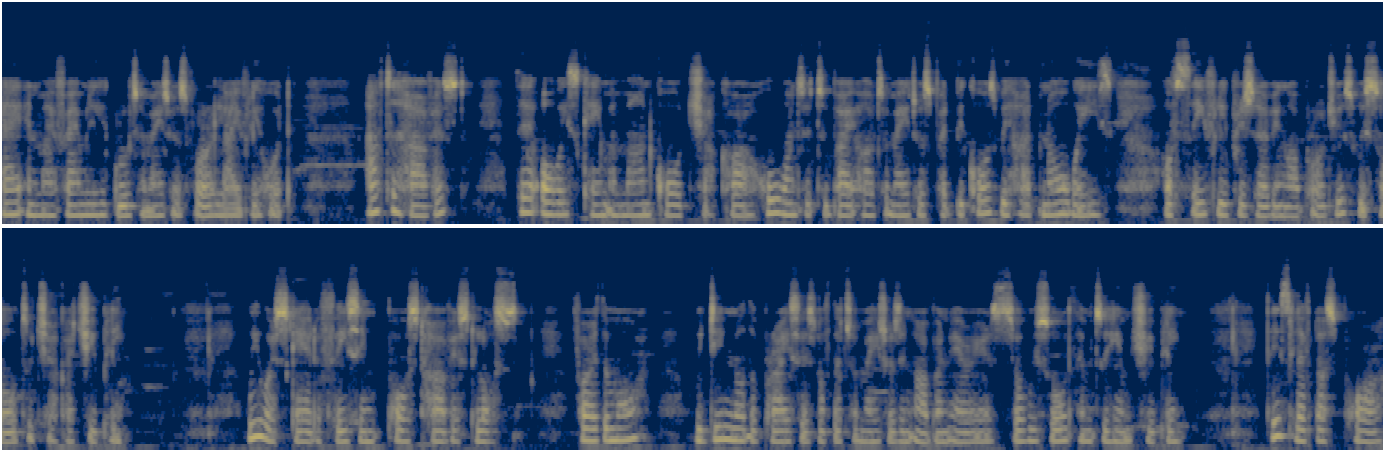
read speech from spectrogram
I and my family grew tomatoes for a livelihood. After harvest, there always came a man called Chaka who wanted to buy our tomatoes, but because we had no ways of safely preserving our produce, we sold to Chaka cheaply. We were scared of facing post harvest loss. Furthermore, we didn't know the prices of the tomatoes in urban areas, so we sold them to him cheaply. This left us poor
